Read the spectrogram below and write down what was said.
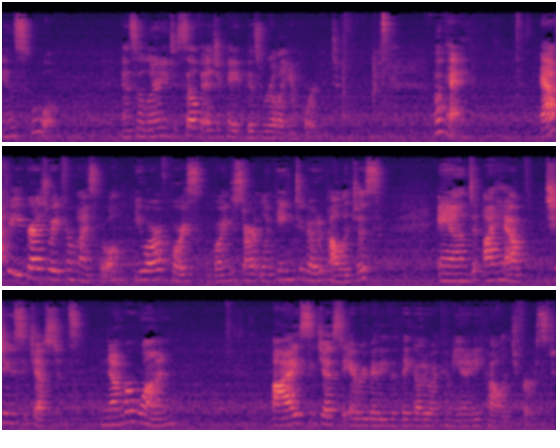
in school. And so learning to self-educate is really important. Okay, after you graduate from high school, you are of course going to start looking to go to colleges. And I have two suggestions. Number one, I suggest to everybody that they go to a community college first.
